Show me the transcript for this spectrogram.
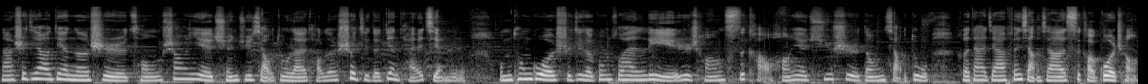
那设计药店呢是从商业全局角度来讨论设计的电台节目。我们通过实际的工作案例、日常思考、行业趋势等角度，和大家分享一下思考过程。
